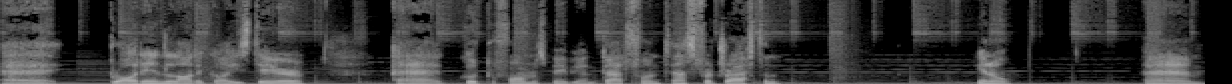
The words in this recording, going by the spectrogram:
Uh, brought in a lot of guys there. Uh, good performance maybe on that front. As for drafting, you know, um,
